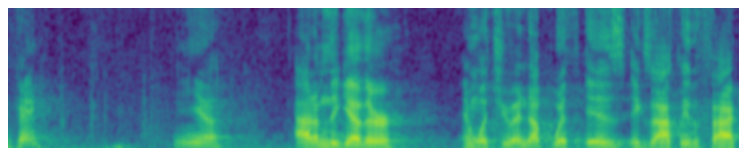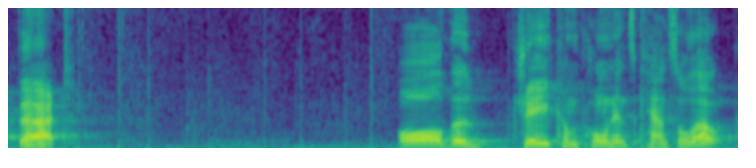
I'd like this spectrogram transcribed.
Okay? Yeah add them together, and what you end up with is exactly the fact that all the j components cancel out,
